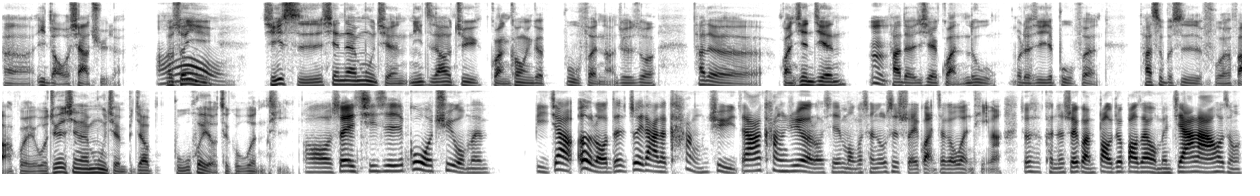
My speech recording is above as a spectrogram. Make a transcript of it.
呃一楼下去了。哦，所以其实现在目前，你只要去管控一个部分呢、就是说它的管线间，嗯它的一些管路或者是一些部分，它是不是符合法规？我觉得现在目前比较不会有这个问题。哦，所以其实过去我们比较二楼的最大的抗拒，大家抗拒二楼，其实某个程度是水管这个问题嘛，就是可能水管爆就爆在我们家啦，或什么。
